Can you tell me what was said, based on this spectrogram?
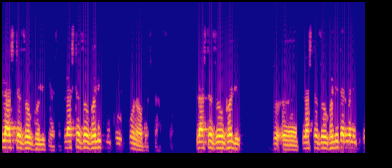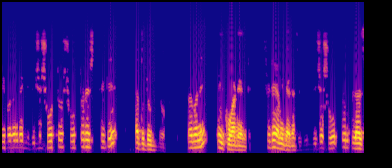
প্লাসটা যোগ হলে কি আছে? প্লাসটা যোগ হলে কি কোন অবস্থা প্লাসটা যোগ হলে প্লাসটা যোগ হলে তার মানে এই পর্যন্ত কি দুইশো সত্তর, সত্তরের থেকে এতটুকু যোগ। তার মানে এই কোয়াড্রেন্ট সেটাই আমি দেখাচ্ছি। দুইশো সত্তর প্লাস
